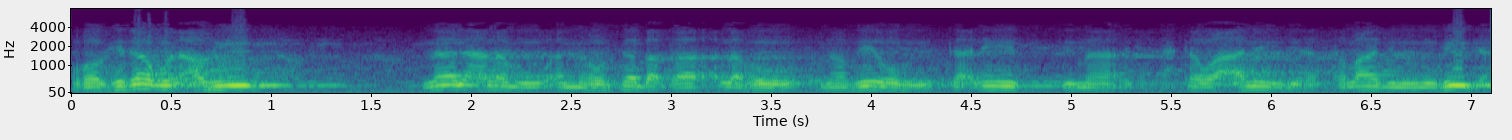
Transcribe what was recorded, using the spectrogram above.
وهو كتاب عظيم. لا نعلم أنه سبق له نظير من التأليف بما احتوى عليه من التراجم المفيدة.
